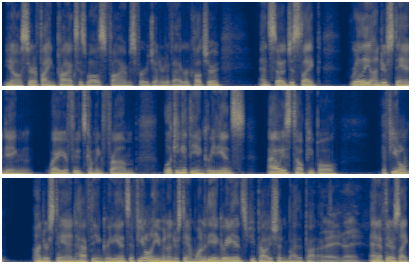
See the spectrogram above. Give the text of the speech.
you know, certifying products as well as farms for regenerative agriculture. And so just like really understanding where your food's coming from, looking at the ingredients. I always tell people if you don't understand half the ingredients, if you don't even understand one of the ingredients, you probably shouldn't buy the product. Right, right. And if there's like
